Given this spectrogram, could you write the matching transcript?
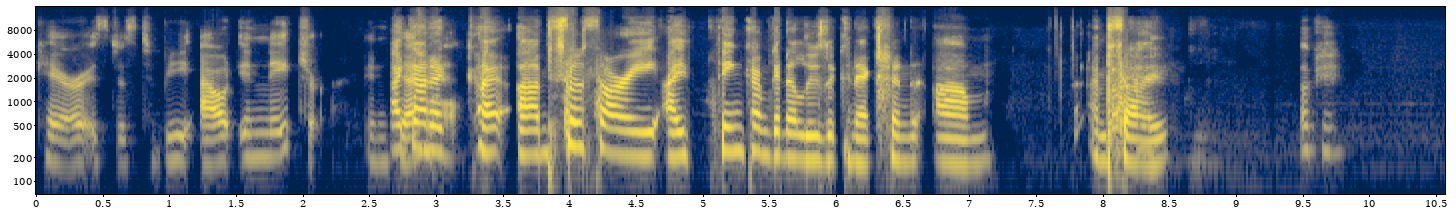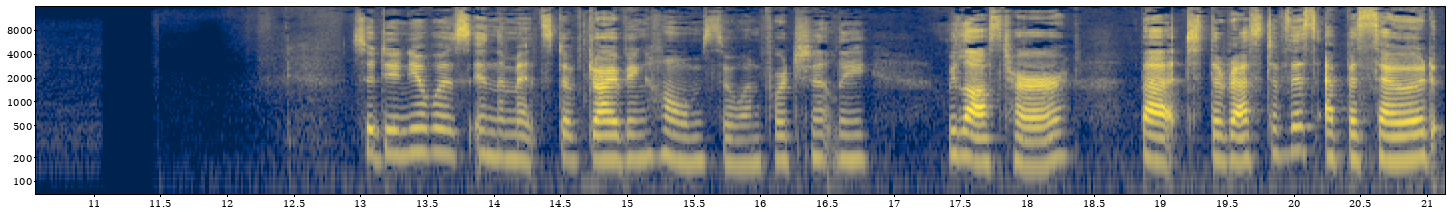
care is just to be out in nature. In I gotta. I, I'm so sorry. I think I'm gonna lose a connection. Um, I'm okay. sorry. Okay. So Dunya was in the midst of driving home, so unfortunately, we lost her. But the rest of this episode,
